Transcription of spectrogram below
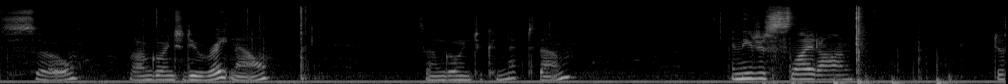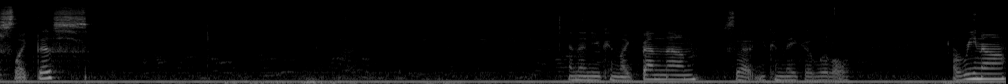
So, what I'm going to do right now is I'm going to connect them, and they just slide on just like this. and then you can like bend them so that you can make a little arena.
